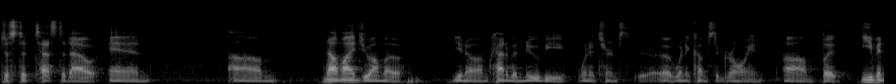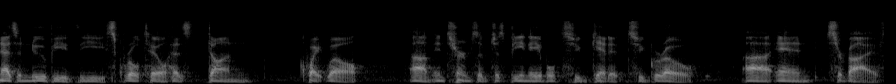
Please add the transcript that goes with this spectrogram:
just to test it out, and um, now, mind you, I'm a you know I'm kind of a newbie when it terms uh, when it comes to growing. Um, but even as a newbie, the squirrel tail has done quite well um, in terms of just being able to get it to grow uh, and survive.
